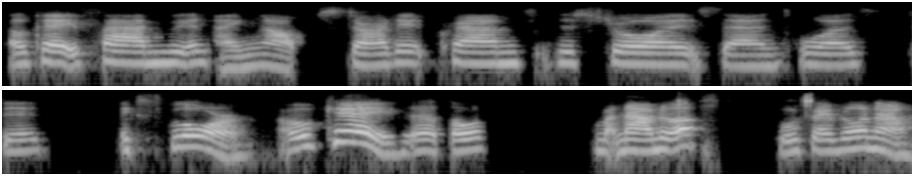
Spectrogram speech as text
Ok, Phan Nguyễn Ánh Ngọc. Started, crammed, destroyed, sent, was, did, explore. Ok, rất là tốt. Bạn nào nữa? Cô xem nữa nào.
